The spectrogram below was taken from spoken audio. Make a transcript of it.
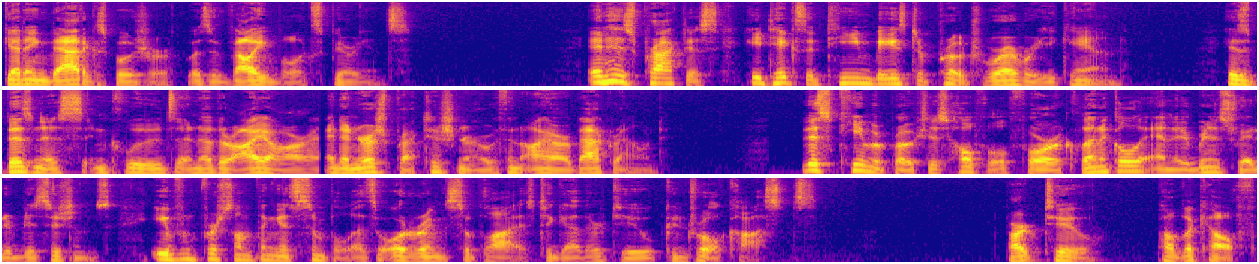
Getting that exposure was a valuable experience. In his practice, he takes a team based approach wherever he can. His business includes another IR and a nurse practitioner with an IR background. This team approach is helpful for clinical and administrative decisions, even for something as simple as ordering supplies together to control costs. Part 2 Public Health.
